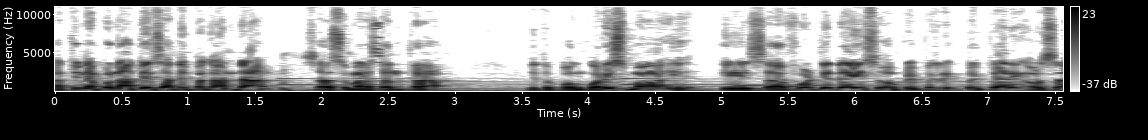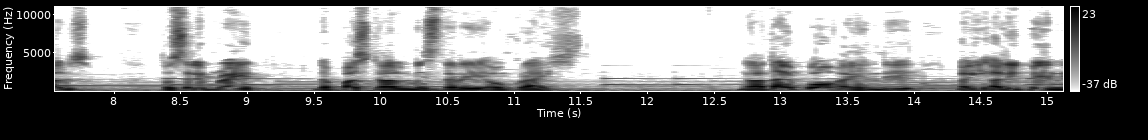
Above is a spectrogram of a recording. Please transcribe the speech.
At tingnan po natin sa ating paghanda sa Semana Santa, ito pong Kwarisma is uh, 40 days of preparing ourselves to celebrate the Paschal Mystery of Christ. Nga tayo po ay hindi maging alipin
